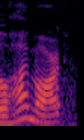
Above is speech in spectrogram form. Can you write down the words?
Oh, hi, Mark.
